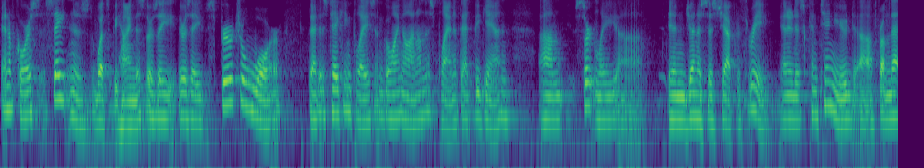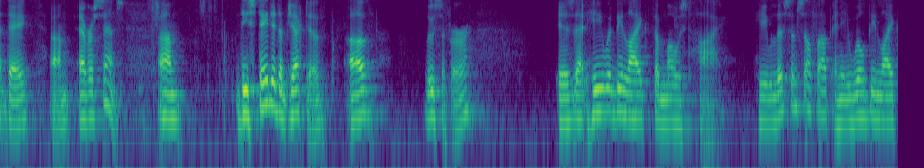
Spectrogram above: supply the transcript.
And of course, Satan is what's behind this. There's a there's a spiritual war that is taking place and going on on this planet that began um, certainly uh, in Genesis chapter three, and it has continued uh, from that day um, ever since. Um, the stated objective of Lucifer is that he would be like the Most High. He lifts himself up and he will be like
